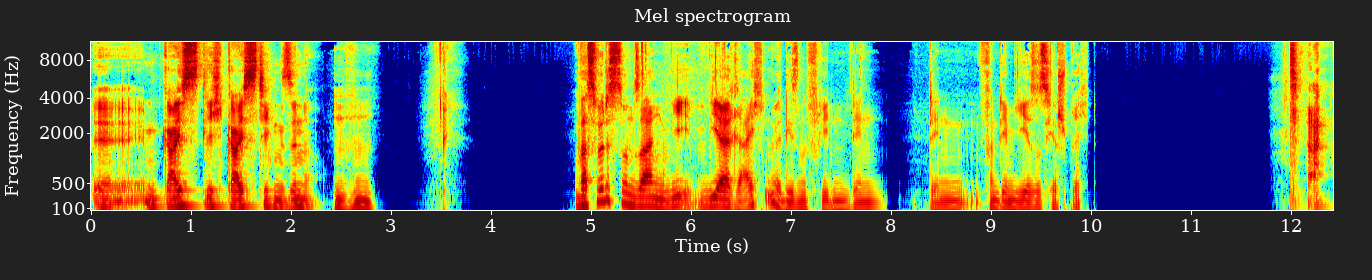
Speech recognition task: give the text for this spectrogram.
äh, im geistlich-geistigen Sinne. Mhm. Was würdest du uns sagen, wie, wie erreichen wir diesen Frieden, den, den, von dem Jesus hier spricht?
